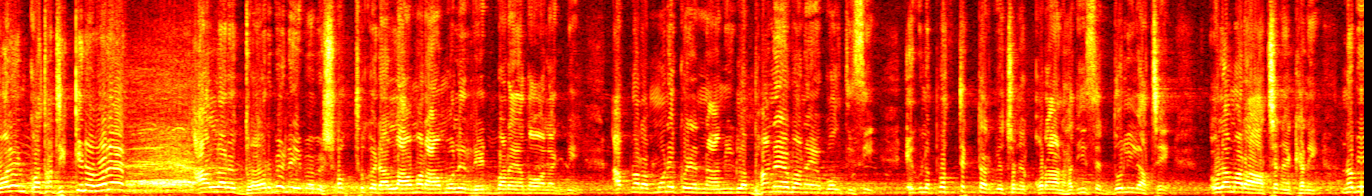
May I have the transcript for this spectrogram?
বলেন, কথা ঠিক কিনা বলেন? আল্লাহরে ধরবেন এইভাবে শক্ত করে। আল্লাহ আমার আমলের রেট বাড়াইয়া দেওয়া লাগবে। আপনারা মনে করেন না, আমি এগুলো বানায় বানায় বলতেছি। এগুলো প্রত্যেকটার পেছনে কোরআন, হাদিসের দলিল আছে। ওলামারা আছেন এখানে। নবী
